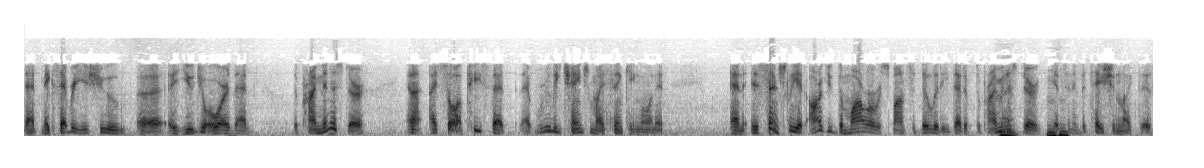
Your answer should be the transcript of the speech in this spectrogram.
that makes every issue uh, a huge or that the prime minister and I, I saw a piece that that really changed my thinking on it. And essentially, it argued the moral responsibility that if the prime minister gets Mhm. an invitation like this,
